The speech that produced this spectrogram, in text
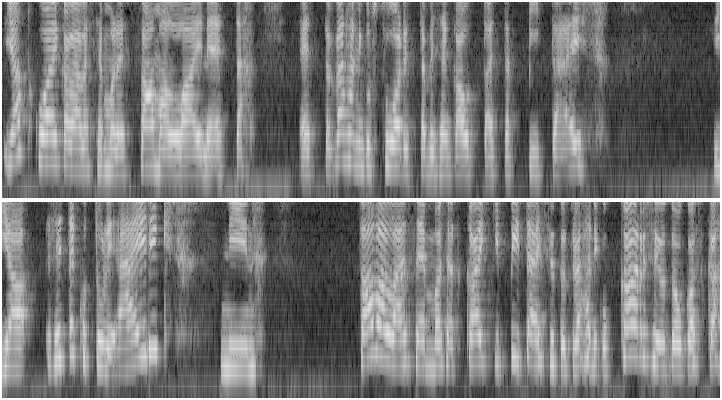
jatkuu aika lailla semmoinen samanlainen, että että vähän niin kuin suorittamisen kautta, että pitäisi. Ja sitten kun tuli äidiksi, niin tavallaan semmoiset kaikki pitäisi jutut vähän niin kuin karsiutuu, koska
